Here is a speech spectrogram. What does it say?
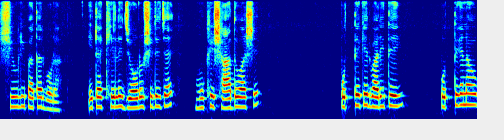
শিউলি পাতার বড়া। এটা খেলে জ্বরও সেরে যায়, মুখে স্বাদও আসে। প্রত্যেকের বাড়িতেই, প্রত্যেকে না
